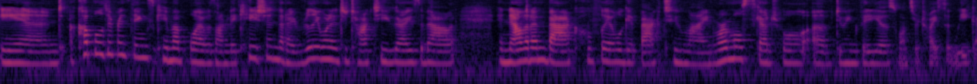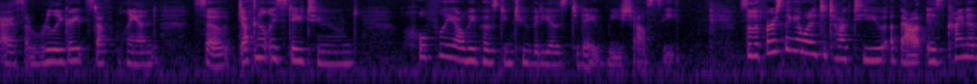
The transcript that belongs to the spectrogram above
and a couple of different things came up while I was on vacation that I really wanted to talk to you guys about. And now that I'm back, hopefully I will get back to my normal schedule of doing videos once or twice a week. I have some really great stuff planned so definitely stay tuned. Hopefully I'll be posting two videos today. We shall see. So the first thing I wanted to talk to you about is kind of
